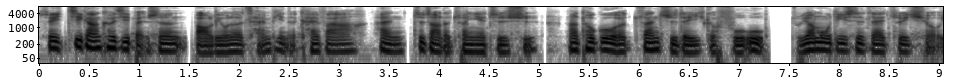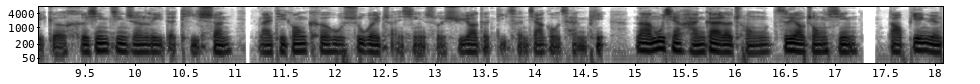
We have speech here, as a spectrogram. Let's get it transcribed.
所以技钢科技本身保留了产品的开发和制造的专业知识。那透过专职的一个服务，主要目的是在追求一个核心竞争力的提升，来提供客户数位转型所需要的底层架构产品。那目前涵盖了从资料中心到边缘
